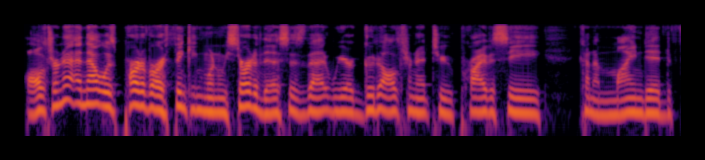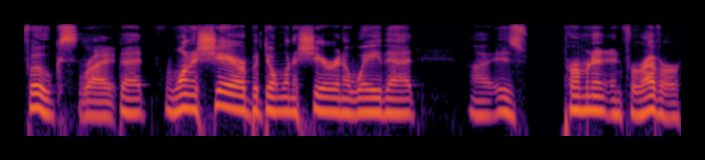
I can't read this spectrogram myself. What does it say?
alternate. And that was part of our thinking when we started this is that we are good alternate to privacy kind of minded folks Right. that want to share but don't want to share in a way that uh, is permanent and forever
